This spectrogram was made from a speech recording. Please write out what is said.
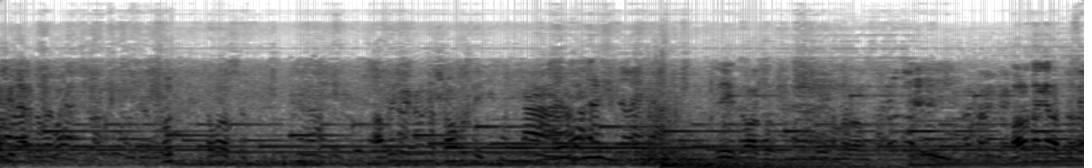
এদি দাঁড় কেমন আছেন? আপনি কি এখানকার সভাপতি না। জি দোয়া করব ভালো থাকেন আপনারা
